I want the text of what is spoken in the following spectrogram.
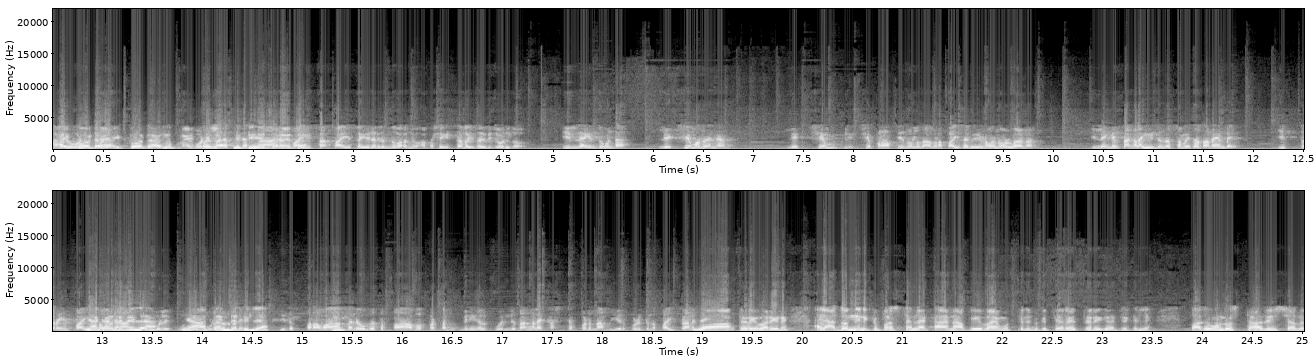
ആയിക്കോട്ടെ. ആയിക്കോട്ടെ അത് പൈസ ഇടരുതെന്ന് പറഞ്ഞു. പക്ഷെ ഇട്ട പൈസ തിരിച്ചു കൊടുത്തോ? ഇല്ല എന്തുകൊണ്ടാ? ലക്ഷ്യം അത് തന്നെയാണ്. ലക്ഷ്യം ലക്ഷ്യപ്രാപ്തി എന്നുള്ളത് അവിടെ പൈസ വീണമെന്നുള്ളതാണ് ഇല്ലെങ്കിൽ തങ്ങളെ ഇടുന്ന സമയത്ത് തടയണ്ടേ? ഇത്രയും പൈസ ഞാൻ കണ്ടിട്ടില്ല. ഞാൻ കണ്ടിട്ടില്ല. ഇത് പ്രവാസ ലോകത്ത് പാവപ്പെട്ട മുഗ്മിനികൾ കൊല്ലു തങ്ങളെ കഷ്ടപ്പെടുന്ന വീർപ്പൊഴുക്കുന്ന പൈസ ചെറിയ പറയുന്നത് അല്ല അതൊന്നും എനിക്ക് പ്രശ്നമില്ല. കാരണം അഭിപ്രായ മുത്തലിബിക്ക് ചെറിയ തെറി കേട്ടിട്ടില്ല. അപ്പൊ അതുകൊണ്ട് ഉസ്താദ് ഇൻഷാദ്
